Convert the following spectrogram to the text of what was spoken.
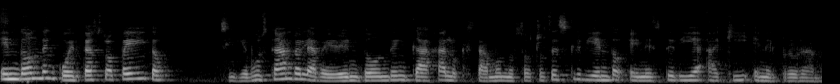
¿En dónde encuentras tu apellido? Sigue buscándole a ver en dónde encaja lo que estamos nosotros describiendo en este día aquí en el programa.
